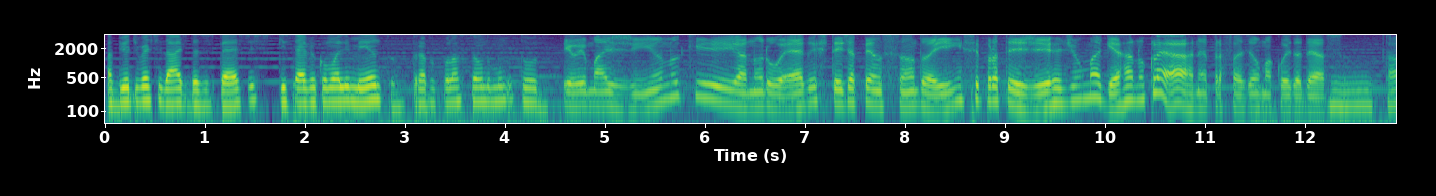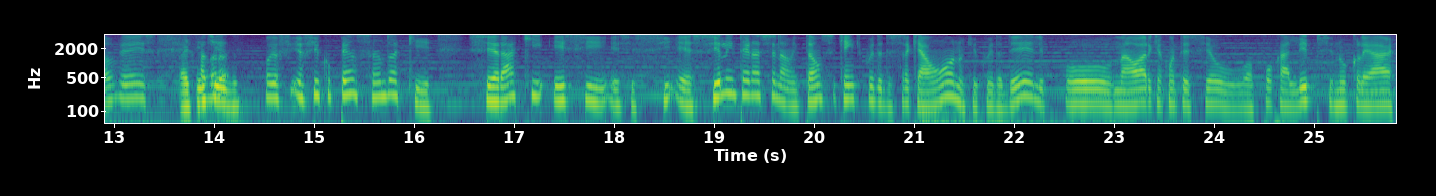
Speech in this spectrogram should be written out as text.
a biodiversidade das espécies que servem como alimento para a população do mundo todo. Eu imagino que a Noruega esteja pensando aí em se proteger de uma guerra nuclear, né, Pra fazer uma coisa dessa. Hum, talvez. Faz Agora- sentido. Eu, fi- eu fico pensando aqui, será que esse esse é, silo internacional, então se- quem que cuida disso? Será que é a ONU que cuida dele? Ou na hora que aconteceu o apocalipse nuclear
